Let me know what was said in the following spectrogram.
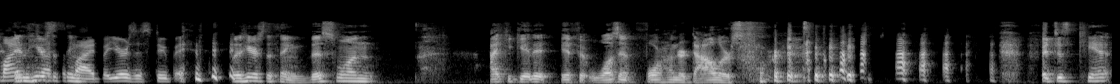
mine's And here's the thing. justified, but yours is stupid. But here's the thing: this one, I could get it if it wasn't four hundred dollars for it. I just can't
